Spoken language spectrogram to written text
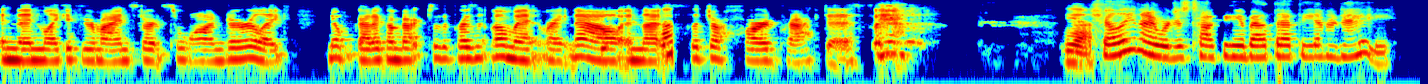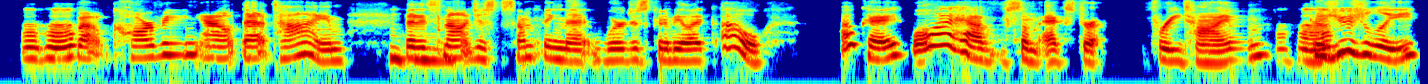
and then like if your mind starts to wander like nope got to come back to the present moment right now and that's such a hard practice yeah shelly and i were just talking about that the other day mm-hmm. about carving out that time mm-hmm. that it's mm-hmm. not just something that we're just going to be like oh okay well i have some extra free time. Because mm-hmm. usually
